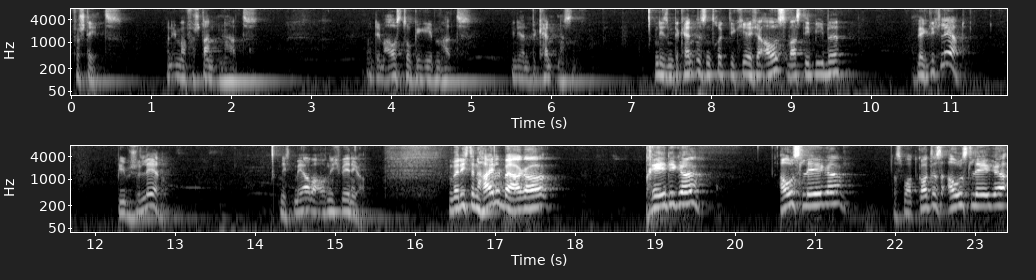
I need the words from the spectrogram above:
versteht und immer verstanden hat und dem Ausdruck gegeben hat in ihren Bekenntnissen. In diesen Bekenntnissen drückt die Kirche aus, was die Bibel wirklich lehrt. Biblische Lehre. Nicht mehr, aber auch nicht weniger. Und wenn ich den Heidelberger predige, auslege, das Wort Gottes auslege,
